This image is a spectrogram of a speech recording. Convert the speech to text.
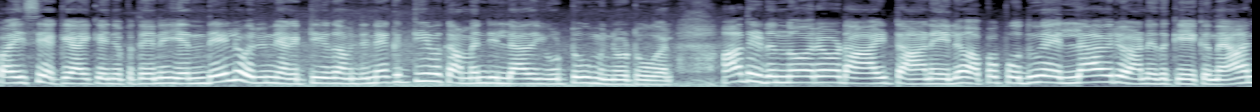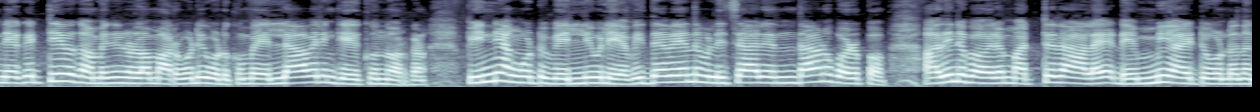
പൈസയൊക്കെ ആയി കഴിഞ്ഞപ്പോഴത്തേന് എന്തേലും ഒരു നെഗറ്റീവ് കമന്റ് നെഗറ്റീവ് കമന്റ് ഇല്ലാതെ യൂട്യൂബ് മുന്നോട്ട് പോകാൻ അതിടുന്നവരോടായിട്ടാണേലും അപ്പോൾ പൊതുവെ എല്ലാവരും ആണ് ഇത് കേൾക്കുന്നത്. ആ നെഗറ്റീവ് കമന്റിനുള്ള മറുപടി കൊടുക്കുമ്പോൾ എല്ലാവരും കേൾക്കുമെന്ന് ഓർക്കണം. പിന്നെ അങ്ങോട്ട് വെല്ലുവിളിയാണ് വിധവയെന്ന് വിളിച്ചാൽ എന്താണ് കുഴപ്പം? അതിന് പകരം മറ്റൊരാളെ ഡെമ്മി ആയിട്ട് കൊണ്ടുവന്ന്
